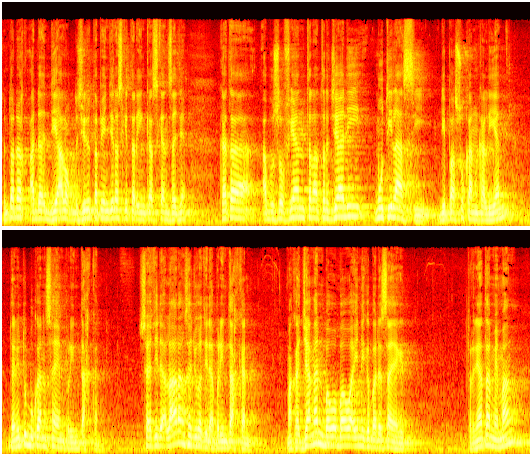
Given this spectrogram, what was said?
Tentu ada, ada dialog di situ, tapi yang jelas kita ringkaskan saja. Kata Abu Sufyan telah terjadi mutilasi di pasukan kalian dan itu bukan saya yang perintahkan. Saya tidak larang, saya juga tidak perintahkan. Maka jangan bawa-bawa ini kepada saya gitu. Ternyata memang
